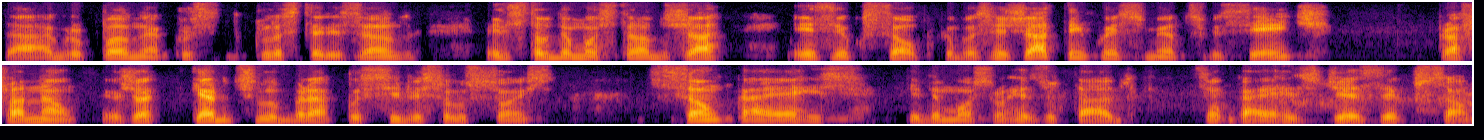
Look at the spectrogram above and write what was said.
tá agrupando, né, clusterizando, eles estão demonstrando já execução, porque você já tem conhecimento suficiente para falar, não, eu já quero deslumbrar possíveis soluções. São KRs que demonstram resultado, são KRs de execução.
